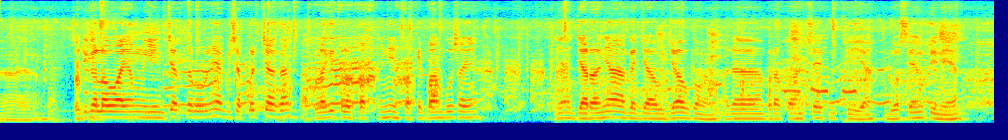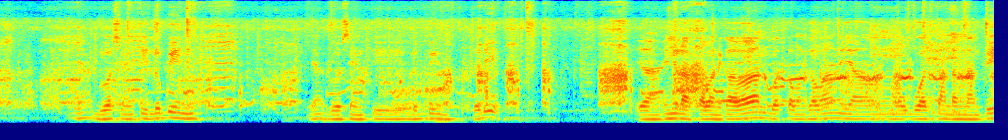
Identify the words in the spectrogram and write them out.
Nah, jadi kalau ayam nginjak telurnya bisa pecah kan. Apalagi kalau ini pakai bambu saya ya jaraknya agak jauh-jauh kawan ada berapa cm ya? 2 cm nih ya? Ya 2 cm lebih nih ya 2 cm lebih jadi ya inilah kawan-kawan buat kawan-kawan yang mau buat kandang nanti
